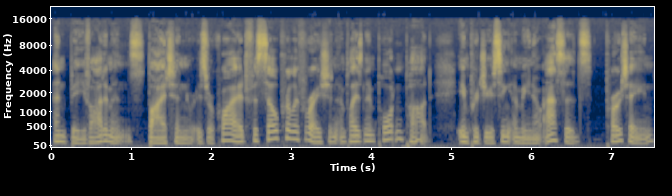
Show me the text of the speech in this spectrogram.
and B vitamins. Biotin is required for cell proliferation and plays an important part in producing amino acids, protein,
